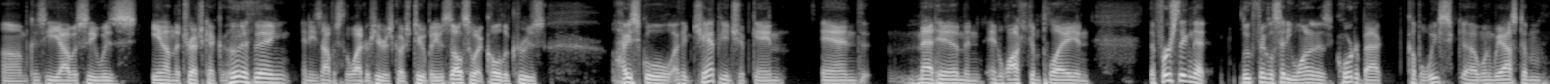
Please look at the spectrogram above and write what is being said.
because he obviously was in on the Trech Kekahuna thing, and he's obviously the wide receivers coach too. But he was also at Cole LaCrue's high school, I think, championship game, and met him and and watched him play. And the first thing that Luke Fickell said he wanted as a quarterback a couple weeks uh, when we asked him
